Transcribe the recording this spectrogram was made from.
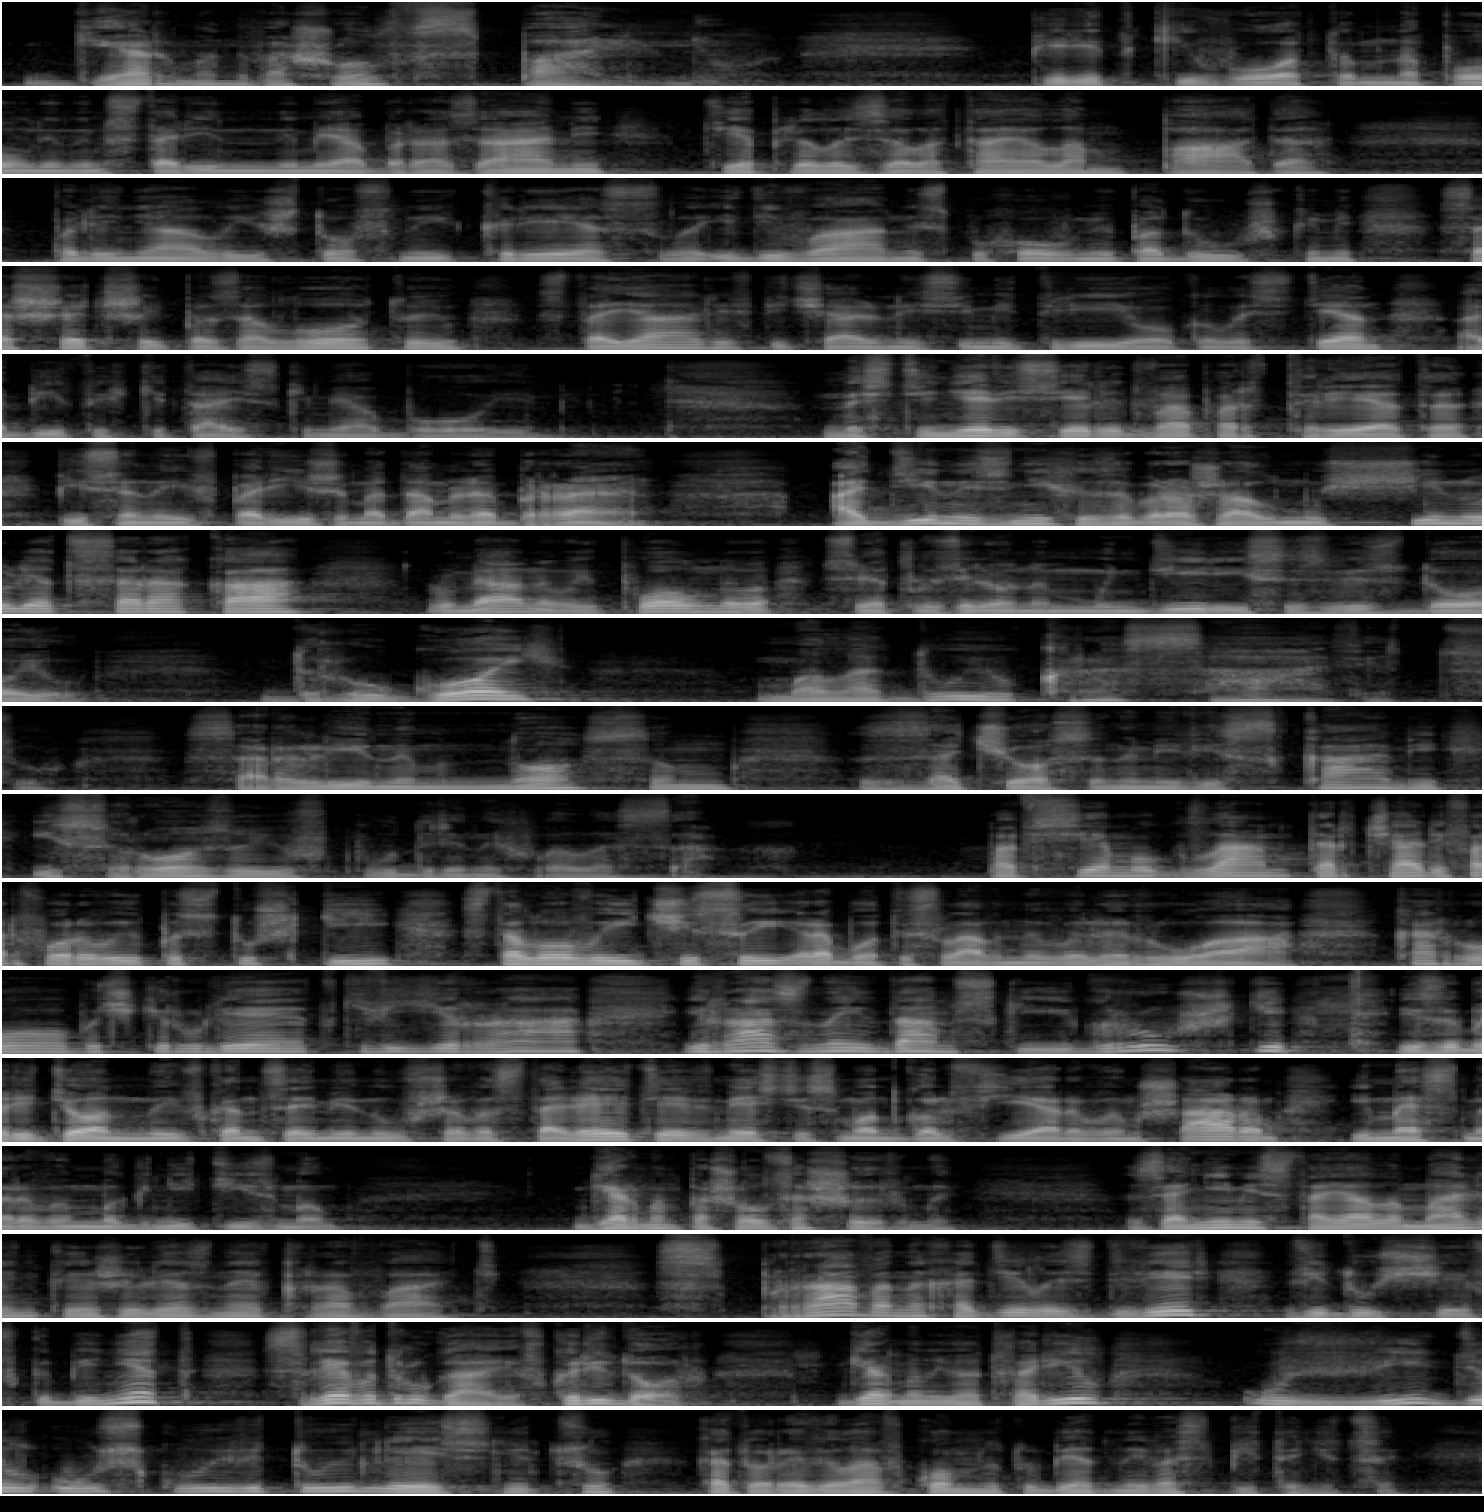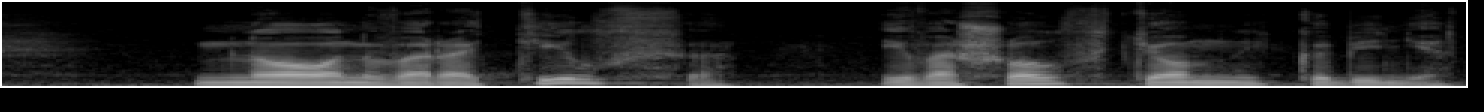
Герман вошел в спальню. Перед кивотом, наполненным старинными образами, теплилась золотая лампада. Полинялые штофные кресла и диваны с пуховыми подушками, сошедшие по золотую, стояли в печальной симметрии около стен, обитых китайскими обоями. На стене висели два портрета, писанные в Париже мадам Лебран – один из них изображал мужчину лет сорока, румяного и полного, в светло-зеленом мундире и со звездою. Другой — молодую красавицу с орлиным носом, с зачесанными висками и с розою в пудренных волосах. По всем углам торчали фарфоровые пастушки, столовые часы работы славного Леруа, коробочки, рулетки, веера и разные дамские игрушки, изобретенные в конце минувшего столетия вместе с Монтгольфьеровым шаром и Месмеровым магнетизмом. Герман пошел за ширмы. За ними стояла маленькая железная кровать. Справа находилась дверь, ведущая в кабинет, слева другая, в коридор — Герман ее отворил, увидел узкую витую лестницу, которая вела в комнату бедной воспитанницы. Но он воротился и вошел в темный кабинет.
